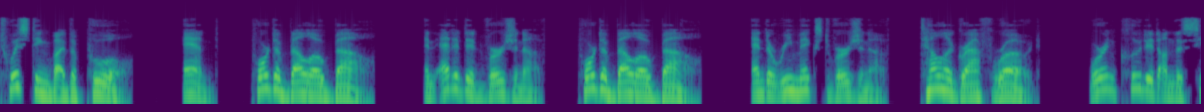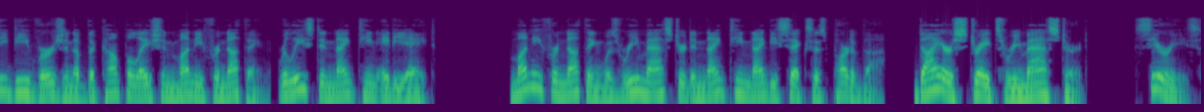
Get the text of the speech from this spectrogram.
Twisting by the Pool, and Portobello Belle, an edited version of Portobello Belle, and a remixed version of Telegraph Road were included on the CD version of the compilation Money for Nothing, released in 1988. Money for Nothing was remastered in 1996 as part of the Dire Straits Remastered series.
